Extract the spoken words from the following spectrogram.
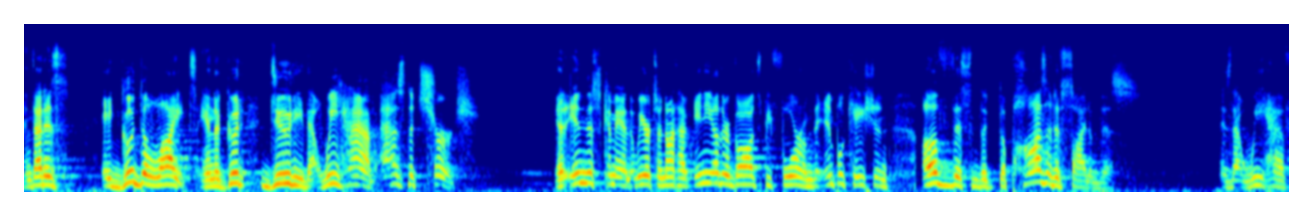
And that is a good delight and a good duty that we have as the church. And in this command, that we are to not have any other gods before Him, the implication of this, the, the positive side of this, is that we have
